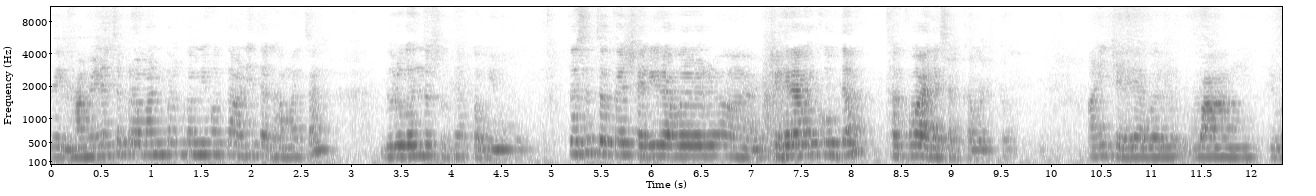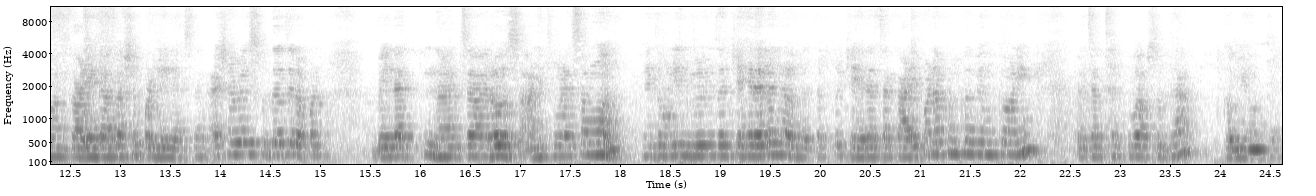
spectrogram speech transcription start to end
ते घाम येण्याचं प्रमाण पण कमी होतं आणि त्या घामाचा दुर्गंध सुद्धा कमी होतो. तसंच आता शरीरावर चेहऱ्यावर खूपदा थकवा आल्यासारखा वाटतो. आणि चेहऱ्यावर वांग किंवा काळे डाग असे पडलेले असतात. अशा वेळेस सुद्धा जर आपण बेलाचा रस आणि थोडासा मन हे दोन्ही मिळून जर चेहऱ्याला लावलं तर तो चेहऱ्याचा काळेपणा पण कमी होतो आणि त्याचा थकवा सुद्धा कमी होतो.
